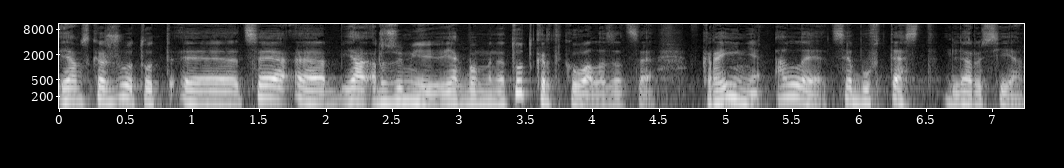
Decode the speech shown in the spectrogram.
я вам скажу тут. е, Це е, я розумію, як би мене тут критикували за це в країні, але це був тест для росіян.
